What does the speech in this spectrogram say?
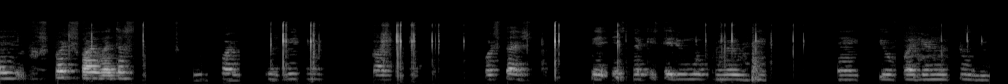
é, o Spotify vai estar os vídeos podcast. Esse daqui seria o meu primeiro vídeo é, que eu faria no YouTube.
